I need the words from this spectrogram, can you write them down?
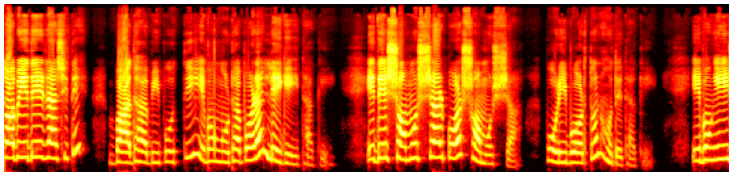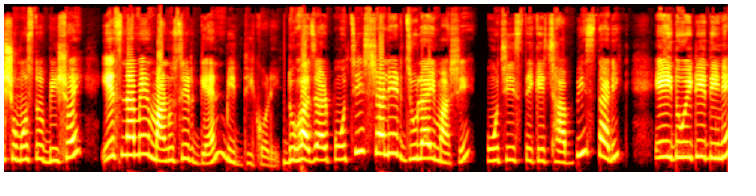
তবে এদের রাশিতে বাধা, বিপত্তি এবং ওঠাপড়া লেগেই থাকে। এদের সমস্যার পর সমস্যা পরিবর্তন হতে থাকে এবং এই সমস্ত বিষয় এস নামের মানুষের জ্ঞান বৃদ্ধি করে। দু হাজার পঁচিশ সালের জুলাই মাসে পঁচিশ থেকে ছাব্বিশ তারিখ এই দুইটি দিনে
